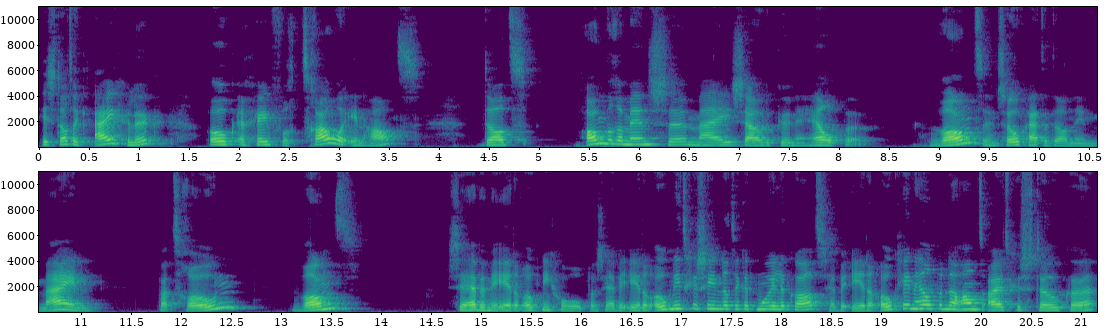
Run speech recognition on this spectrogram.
is dat ik eigenlijk ook er geen vertrouwen in had dat andere mensen mij zouden kunnen helpen. Want, en zo gaat het dan in mijn patroon, want ze hebben me eerder ook niet geholpen. Ze hebben eerder ook niet gezien dat ik het moeilijk had. Ze hebben eerder ook geen helpende hand uitgestoken.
